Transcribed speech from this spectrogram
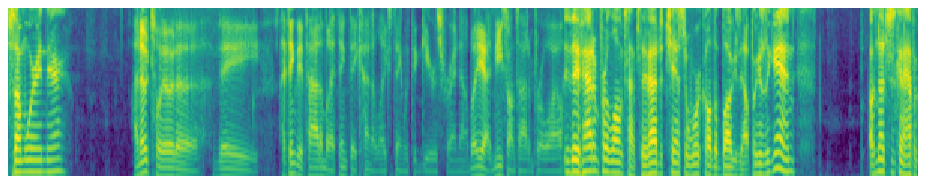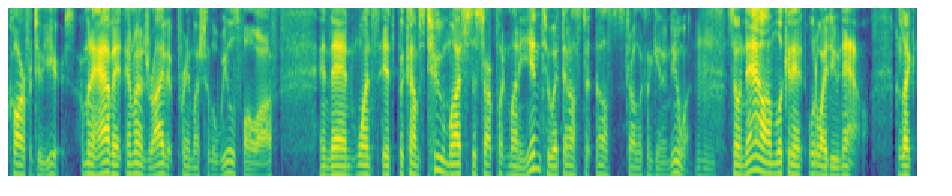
somewhere in there. I know Toyota. They, I think they've had them, but I think they kind of like staying with the gears for right now. But yeah, Nissan's had them for a while. They've had them for a long time, so they've had a chance to work all the bugs out. Because again, I'm not just going to have a car for two years. I'm going to have it. I'm going to drive it pretty much till the wheels fall off, and then once it becomes too much to start putting money into it, then I'll, st- I'll start looking to get a new one. Mm-hmm. So now I'm looking at what do I do now? Because like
